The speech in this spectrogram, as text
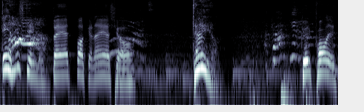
Damn, this game is bad fucking ass, y'all. Damn. I can't get it. Good quality.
